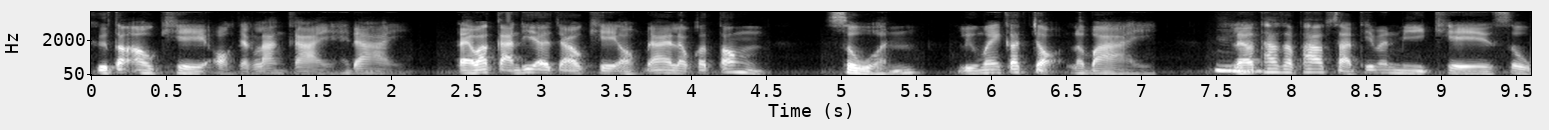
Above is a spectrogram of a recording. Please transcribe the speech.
คือต้องเอา K ออกจากร่างกายให้ได้ แต่ว่าการที่เราจะเอา K ออกได้เราก็ต้องสวน หรือไม่ก็เจาะระบายอืมแล้วถ้าสภาพสัตว์ที่มันมี K สู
